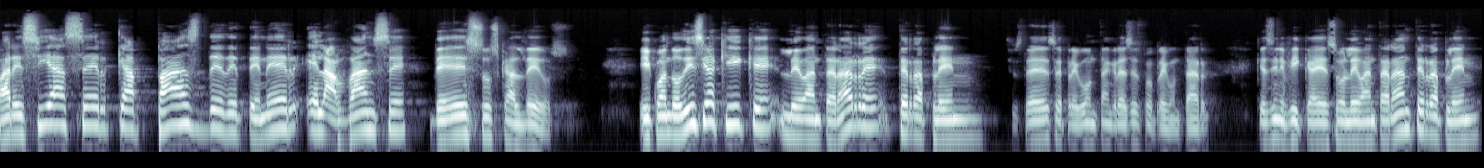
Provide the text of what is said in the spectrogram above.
parecía ser capaz de detener el avance de estos caldeos. Y cuando dice aquí que levantará terraplén, si ustedes se preguntan, gracias por preguntar, ¿qué significa eso? Levantarán terraplén,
